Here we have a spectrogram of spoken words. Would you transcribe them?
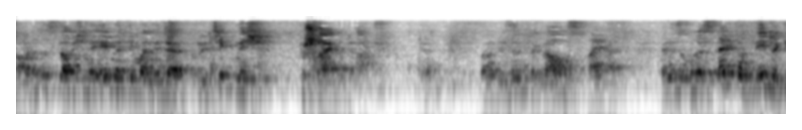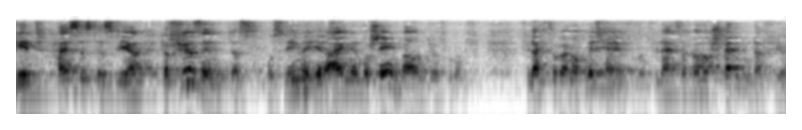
Aber das ist, glaube ich, eine Ebene, die man in der Politik nicht beschreiben darf sondern wir sind für Glaubensfreiheit. Wenn es um Respekt und Liebe geht, heißt es, dass wir dafür sind, dass Muslime ihre eigenen Moscheen bauen dürfen und vielleicht sogar noch mithelfen und vielleicht sogar noch spenden dafür.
